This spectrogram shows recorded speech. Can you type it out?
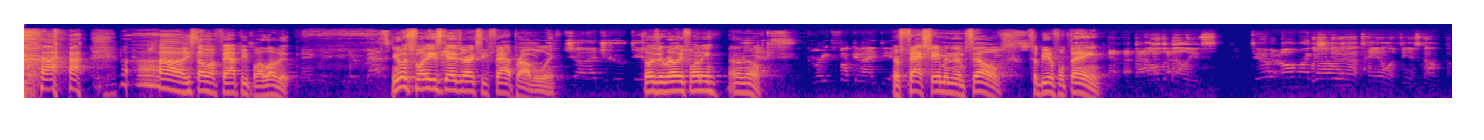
skinny people taking all the good fat guy roles. Hashtag fat washing. ah, he's talking about fat people. I love it. Penguin do their best. You know what's funny? These guys are actually fat, probably. Judge who did. So is it really funny? I don't know. Yes, great fucking idea. They're fat shaming themselves. It's a beautiful thing. Battle of the Bellies. Dude, oh my We should do it at a panel at Phoenix Comic Con.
